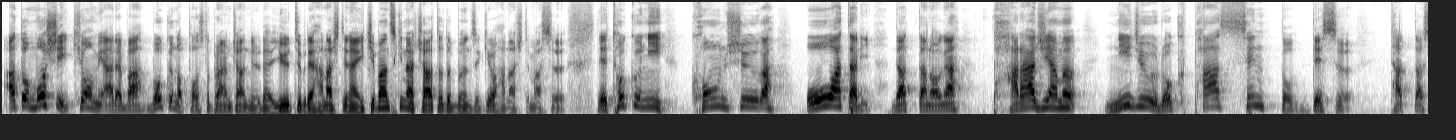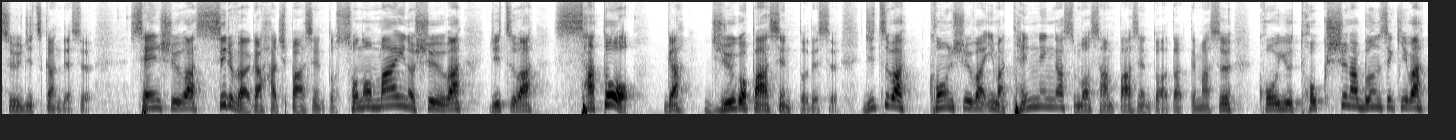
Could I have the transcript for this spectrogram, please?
あともし興味あれば僕のポストプライムチャンネルでは YouTube で話してない一番好きなチャートと分析を話してます。で特に今週は大当たりだったのがパラジアム26%です。たった数日間です。先週はシルバーが8%、その前の週は実は砂糖が15%です。実は今週は今天然ガスも3%当たってます。こういう特殊な分析は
